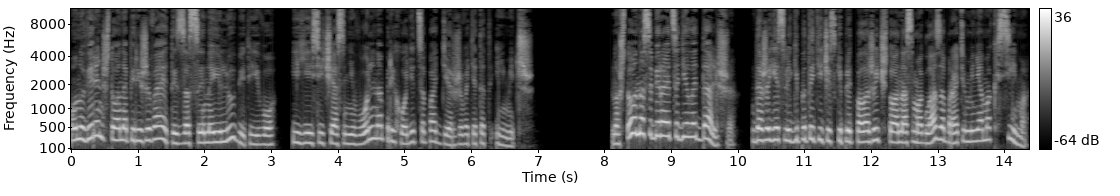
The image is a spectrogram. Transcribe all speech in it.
он уверен, что она переживает из-за сына и любит его, и ей сейчас невольно приходится поддерживать этот имидж. Но что она собирается делать дальше, даже если гипотетически предположить, что она смогла забрать у меня Максима?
